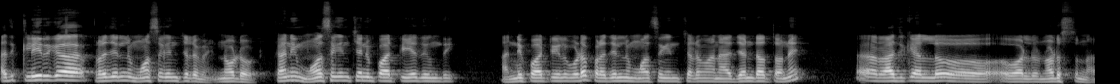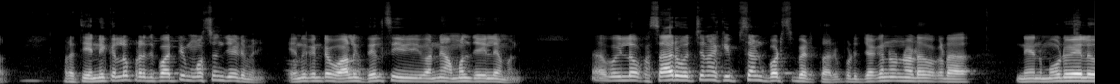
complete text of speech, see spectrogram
అది క్లియర్గా ప్రజల్ని మోసగించడమే నో డౌట్. కానీ మోసగించని పార్టీ ఏది ఉంది? అన్ని పార్టీలు కూడా ప్రజల్ని మోసగించడం అనే అజెండాతోనే రాజకీయాల్లో వాళ్ళు నడుస్తున్నారు. ప్రతి ఎన్నికల్లో ప్రతి పార్టీ మోసం చేయడమే. ఎందుకంటే వాళ్ళకి తెలిసి ఇవన్నీ అమలు చేయలేమని. వీళ్ళు ఒకసారి వచ్చినాక కిప్స్ అండ్ బట్స్ పెడతారు. ఇప్పుడు జగన్ ఉన్నాడు అక్కడ నేను మూడు వేలు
